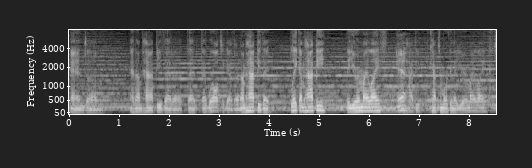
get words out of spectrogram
and um, and I'm happy that uh, that that we're all together, and I'm happy that Blake, I'm happy that you're in my life. Yeah. I'm happy, Captain Morgan, that you're in my life.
